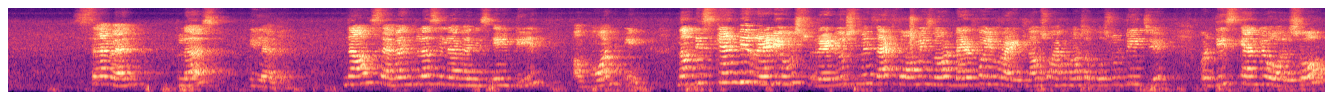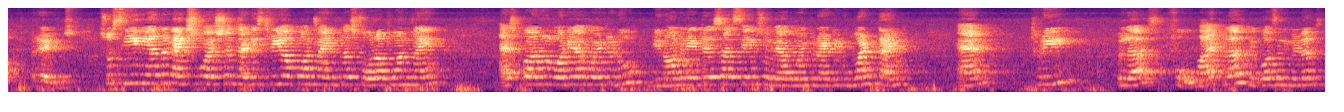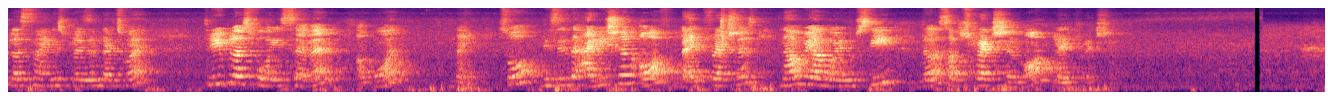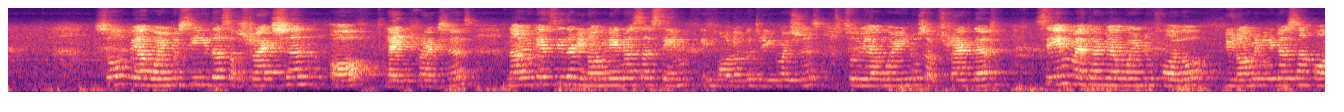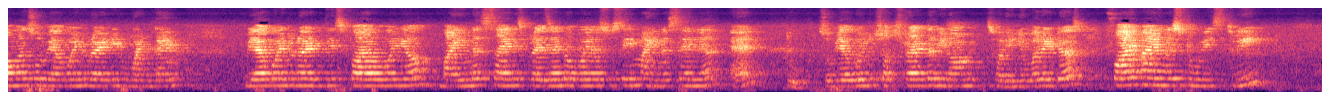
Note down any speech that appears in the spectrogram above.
7 plus 11. Now 7 plus 11 is 18 upon 8. Now this can be reduced. Reduced means that form is not there for you right now. So I am not supposed to teach it. But this can be also reduced. So see here the next question that is 3 upon 9 plus 4 upon 9. As per rule what we are going to do? Denominators are same. So we are going to write it one time. And 3 plus 4. Why plus? Because in middle plus sign is present. That's why. 3 plus 4 is 7 upon so this is the addition of like fractions. Now we are going to see the subtraction of like fraction. So we are going to see the subtraction of like fractions. Now you can see the denominators are same in all of the three questions. So we are going to subtract them. Same method we are going to follow. Denominators are common so we are going to write it one time. We are going to write this 5 over here. Minus sign is present over here so same minus sign here and 2. So we are going to subtract the sorry, numerators. 5 minus 2 is 3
